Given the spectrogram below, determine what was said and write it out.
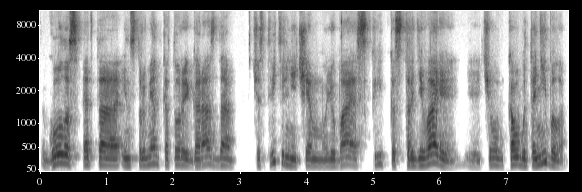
Голос – это инструмент, который гораздо чувствительнее, чем любая скрипка Страдивари, чего, кого бы то ни было.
